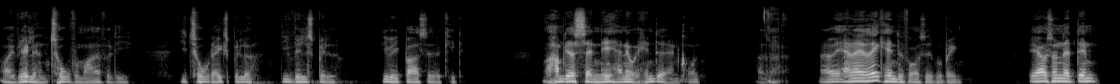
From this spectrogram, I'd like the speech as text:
Og i virkeligheden to for meget, fordi de to, der ikke spiller, de vil spille. De vil ikke bare sidde og kigge. Og ham der Sané, han er jo hentet af en grund. Altså, ja. Han er ikke hentet for at sidde på bænken. Det er jo sådan, at dem,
